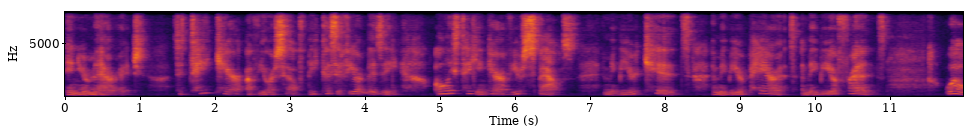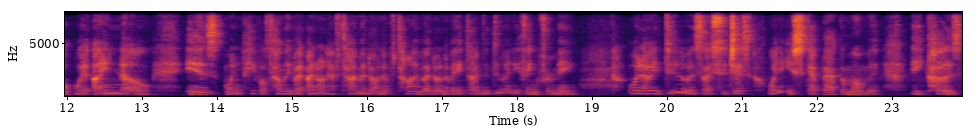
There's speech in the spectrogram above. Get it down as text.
in your marriage, to take care of yourself? Because if you're busy always taking care of your spouse, and maybe your kids, and maybe your parents, and maybe your friends, well, what I know is when people tell me, but I don't have time, I don't have time, I don't have any time to do anything for me what I do is I suggest, why don't you step back a moment? Because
